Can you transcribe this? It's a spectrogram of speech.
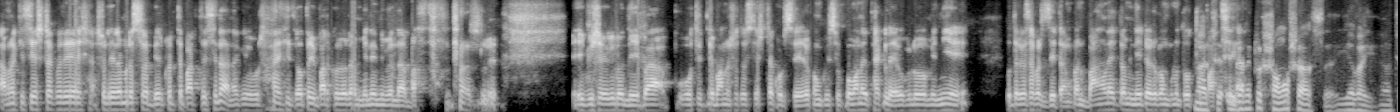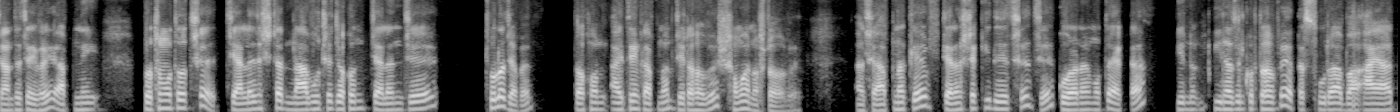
আমরা কি চেষ্টা করে আসলে আমরা বের করতে পারতেছি না নাকি ওরা যতই বার করে ওরা মেনে নিবে না বাস্তবতা আসলে এই বিষয়গুলো নিয়ে বা অতীতে মানুষ হয়তো চেষ্টা করছে এরকম কিছু প্রমাণে থাকলে ওগুলো আমি নিয়ে ওদের কাছে আবার যেতাম। কারণ বাংলায় তো আমি নেটে এরকম কোনো তথ্য আচ্ছা পাচ্ছি না। এখানে একটু সমস্যা আছে। ইয়ে ভাই জানতে চাই ভাই আপনি প্রথমত হচ্ছে চ্যালেঞ্জটা না বুঝে যখন চ্যালেঞ্জে চলে যাবেন তখন আই থিংক আপনার যেটা হবে সময় নষ্ট হবে। আচ্ছা আপনাকে চ্যালেঞ্জটা কি দিয়েছে যে কোরআনের মতো একটা কি নাজিল করতে হবে? একটা সুরা বা আয়াত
